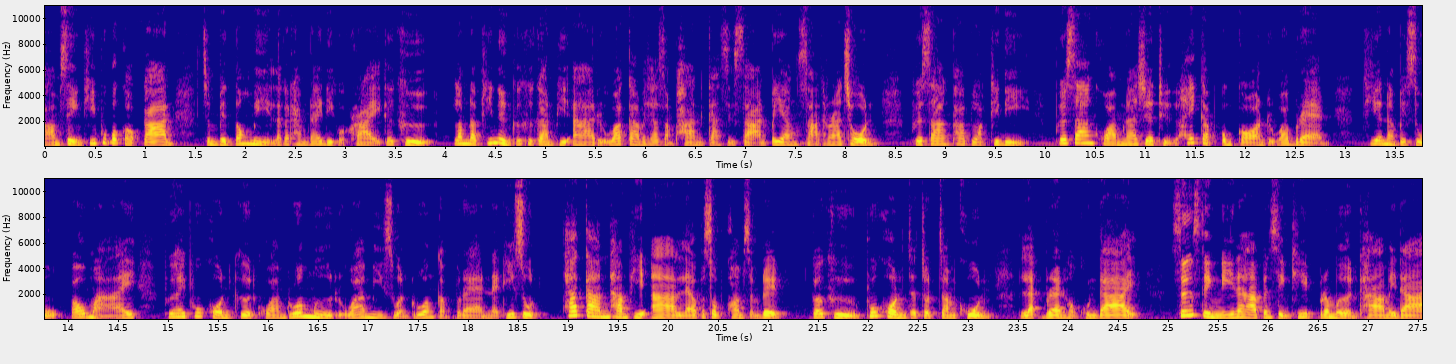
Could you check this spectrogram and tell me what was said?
3 สิ่งที่ผู้ประกอบการจำเป็นต้องมีและก็ทำได้ดีกว่าใครก็คือลำดับที่ 1 ก็คือการ PR หรือว่าการประชาสัมพันธ์การสื่อสารไปยังสาธารณชน เพื่อสร้างภาพลักษณ์ที่ดี เพื่อสร้างความน่าเชื่อถือให้กับองค์กรหรือว่าแบรนด์ ที่จะนำไปสู่เป้าหมาย เพื่อให้ผู้คนเกิดความร่วมมือหรือว่ามีส่วนร่วมกับแบรนด์ในที่สุดถ้าการทำ PR แล้วประสบความสำเร็จ ก็คือผู้คนจะจดจำคุณและแบรนด์ของคุณได้ ซึ่งสิ่งนี้นะคะเป็นสิ่งที่ประเมินค่าไม่ได้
